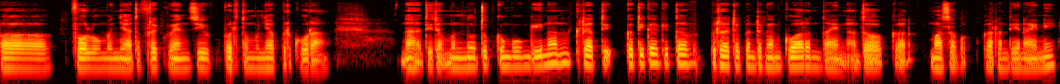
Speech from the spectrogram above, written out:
uh, volumenya atau frekuensi bertemunya berkurang. Nah, tidak menutup kemungkinan ketika kita berhadapan dengan quarantine atau masa karantina ini,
